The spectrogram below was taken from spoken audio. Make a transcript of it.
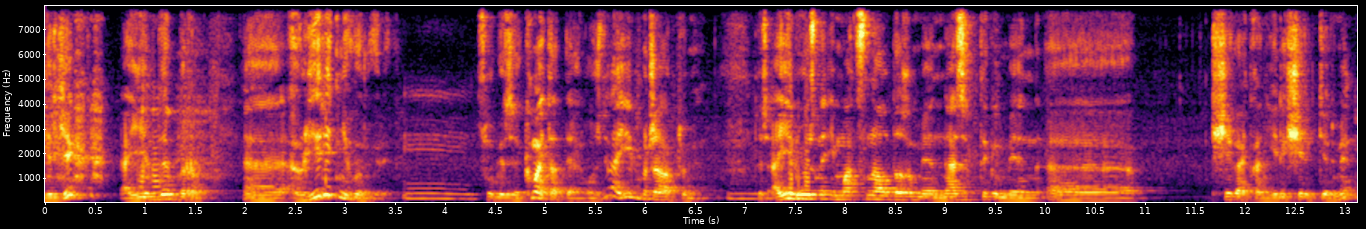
еркек әйелді бір ә, әулие ретінде көру керек М, сол кезде кім айтады ол жерде әйел бір жағы төмен то есть әйел өзінің эмоционалдығымен нәзіктігімен ә, кешегі айтқан ерекшеліктерімен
